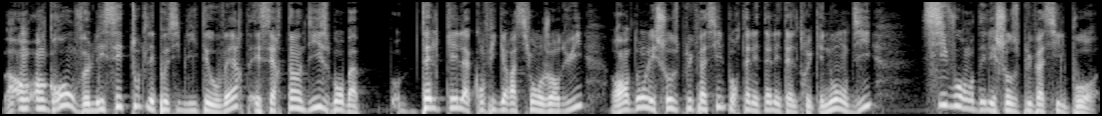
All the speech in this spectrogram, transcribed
en, gros, on veut laisser toutes les possibilités ouvertes et certains disent bon bah telle qu'est la configuration aujourd'hui, rendons les choses plus faciles pour tel et tel et tel truc. Et nous on dit si vous rendez les choses plus faciles pour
